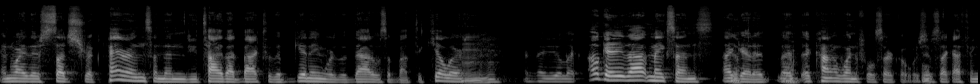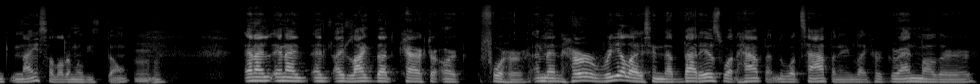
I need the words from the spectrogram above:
And why there's such strict parents. And then you tie that back to the beginning where the dad was about to kill her. Mm-hmm. And then you're like, okay, that makes sense. I get it. Like, It kind of went full circle, which is like I think nice. A lot of movies don't. Mm-hmm. And I and I, I I like that character arc for her, and then her realizing that that is what happened, what's happening. Like her grandmother,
